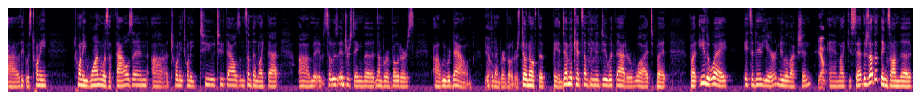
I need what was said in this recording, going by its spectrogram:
uh, I think it was 2021 was a thousand, uh, 2022 2,000, something like that. Um, it, so it was interesting the number of voters. Uh, we were down with yeah. the number of voters. Don't know if the pandemic had something to do with that or what, but but either way, It's a new year, new election. Yeah. And like you said, there's other things on the,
